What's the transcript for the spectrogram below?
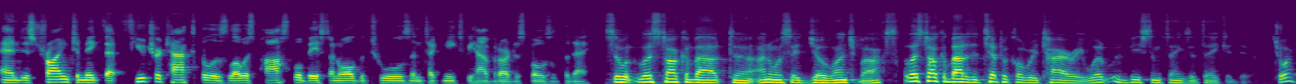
and is trying to make that future tax bill as low as possible based on all the tools and techniques we have at our disposal today. So let's talk about, uh, I don't want to say Joe Lunchbox. Let's talk about the typical retiree. What would be some things that they could do? Sure.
